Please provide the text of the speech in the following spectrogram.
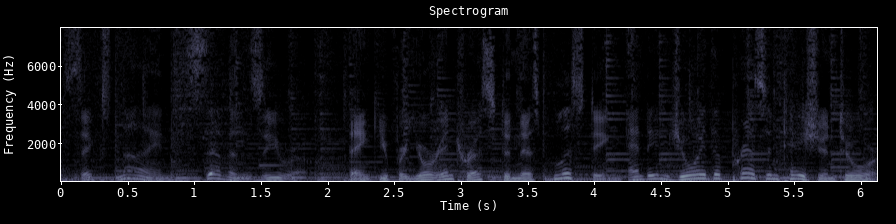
6970. Thank you for your interest in this listing and enjoy the presentation tour.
